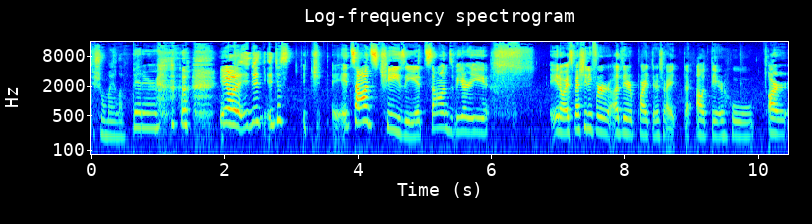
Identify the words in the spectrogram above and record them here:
to show my love better. you know, it, it just it, it sounds cheesy. It sounds very you know, especially for other partners right out there who are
